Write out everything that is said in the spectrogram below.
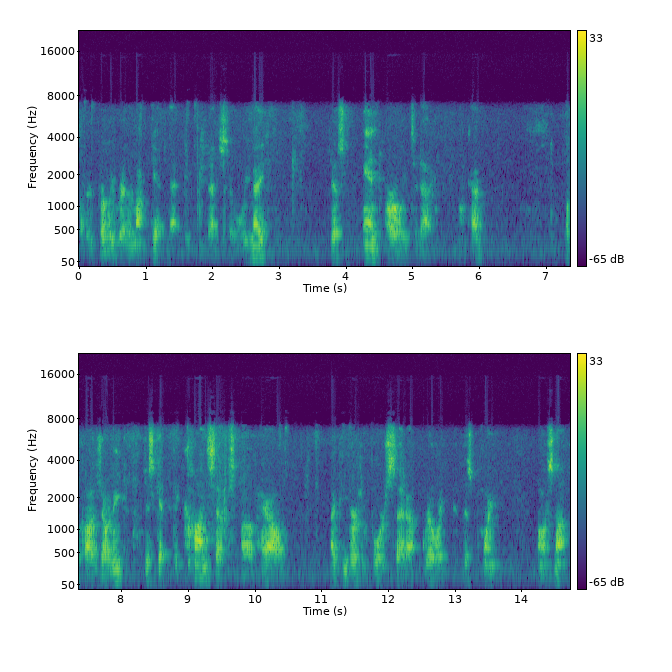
but I'd really rather not get that deep today, so we may just end early today, okay? Because y'all need to just get the concepts of how IP version four is set up, really, at this point. Oh, it's not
